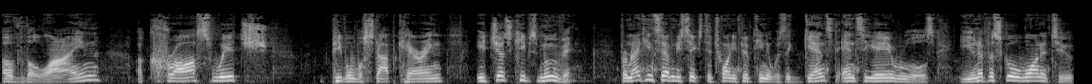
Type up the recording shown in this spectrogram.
of the line across which people will stop caring, it just keeps moving. From 1976 to 2015, it was against NCAA rules, even if a school wanted to,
